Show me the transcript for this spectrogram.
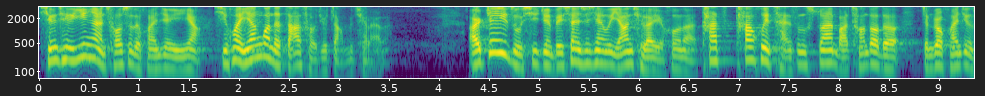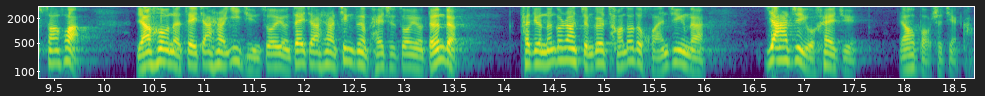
形成阴暗潮湿的环境一样，喜欢阳光的杂草就长不起来了。而这一组细菌被膳食纤维养起来以后呢，它它会产生酸，把肠道的整个环境酸化，然后呢，再加上抑菌作用，再加上竞争排斥作用等等，它就能够让整个肠道的环境呢压制有害菌，然后保持健康。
